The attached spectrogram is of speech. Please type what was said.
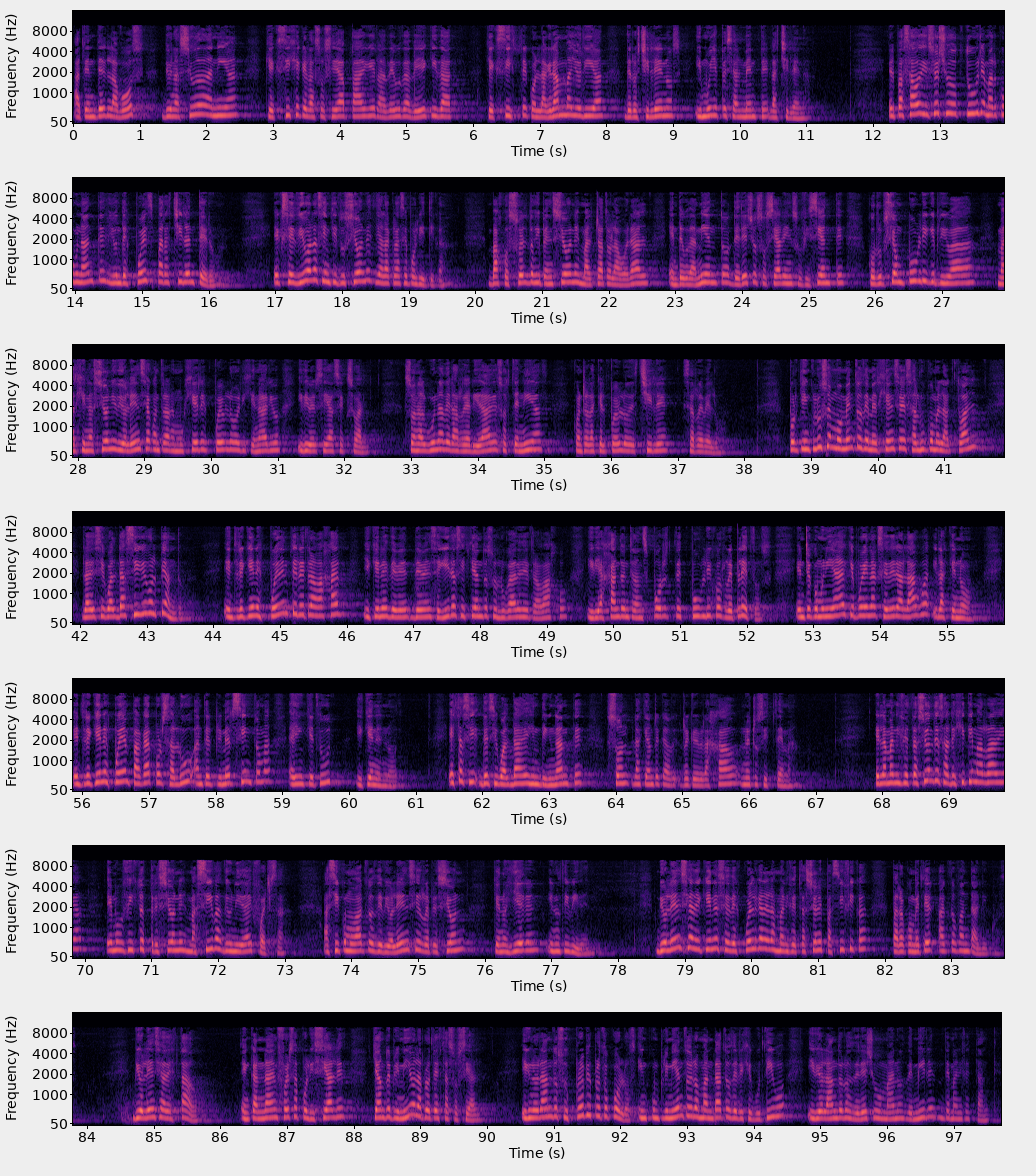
atender la voz de una ciudadanía que exige que la sociedad pague la deuda de equidad que existe con la gran mayoría de los chilenos y muy especialmente las chilenas. El pasado 18 de octubre marcó un antes y un después para Chile entero. Excedió a las instituciones y a la clase política. Bajos sueldos y pensiones, maltrato laboral, endeudamiento, derechos sociales insuficientes, corrupción pública y privada, marginación y violencia contra las mujeres, pueblos originarios y diversidad sexual. Son algunas de las realidades sostenidas contra las que el pueblo de Chile se rebeló. Porque incluso en momentos de emergencia de salud como el actual, la desigualdad sigue golpeando entre quienes pueden teletrabajar y quienes deben, seguir asistiendo a sus lugares de trabajo y viajando en transportes públicos repletos, entre comunidades que pueden acceder al agua y las que no, entre quienes pueden pagar por salud ante el primer síntoma e inquietud y quienes no. Estas desigualdades indignantes son las que han requebrajado nuestro sistema. En la manifestación de esa legítima rabia hemos visto expresiones masivas de unidad y fuerza, así como actos de violencia y represión que nos hieren y nos dividen. Violencia de quienes se descuelgan en las manifestaciones pacíficas para cometer actos vandálicos. Violencia de Estado, encarnada en fuerzas policiales que han reprimido la protesta social ignorando sus propios protocolos, incumplimiento de los mandatos del Ejecutivo y violando los derechos humanos de miles de manifestantes.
